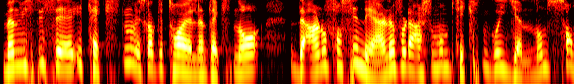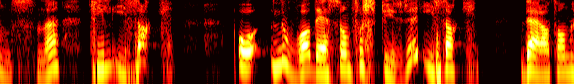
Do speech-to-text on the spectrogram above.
Men hvis de ser i teksten Vi skal ikke ta hele den teksten nå. Det er noe fascinerende, for det er som om teksten går gjennom sansene til Isak. Og noe av det som forstyrrer Isak, det er at han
